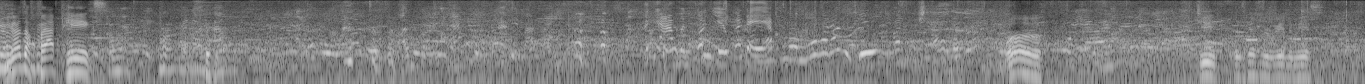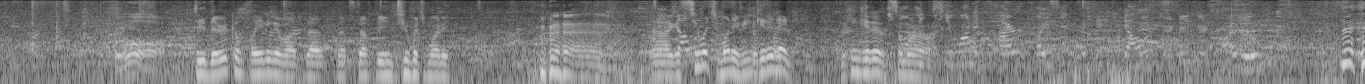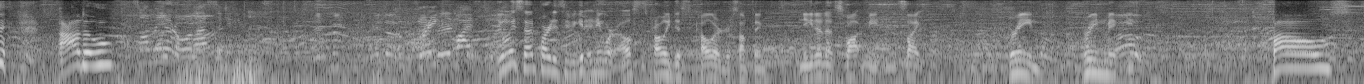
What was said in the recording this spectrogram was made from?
You guys are fat pigs. ở nhà mình có nhiều cái đẹp mà mua cái đó làm chi Whoa. Dude, those guys are Vietnamese. Cool. Dude, they were complaining about that, that stuff being too much money. Uh, like, it's too much money. We can get it at we can get it somewhere else. you wanted pirate placement for fifty dollars I do. it's all made out of plastic break five The only sad part is if you get anywhere else, it's probably discolored or something. And you get it at swap meet, and it's like green, green Mickey. Balls.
